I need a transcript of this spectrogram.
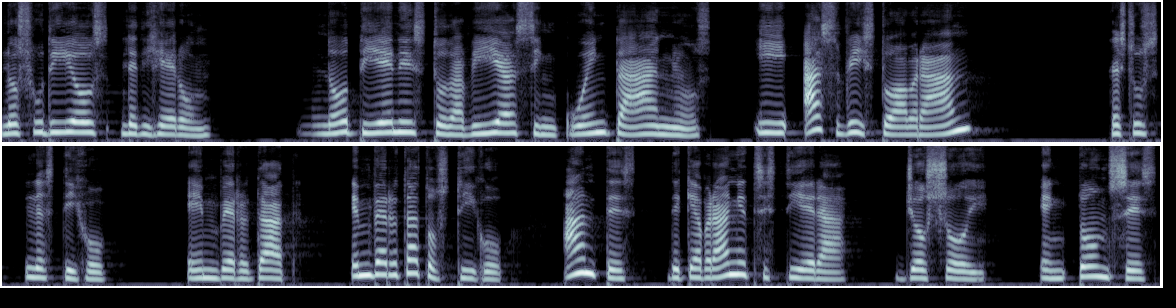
Los judíos le dijeron, ¿no tienes todavía cincuenta años y has visto a Abraham? Jesús les dijo, en verdad, en verdad os digo, antes de que Abraham existiera, yo soy. Entonces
